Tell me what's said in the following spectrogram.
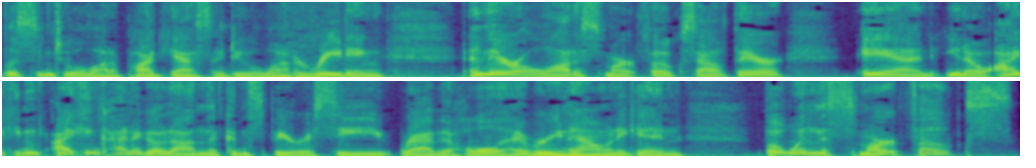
listen to a lot of podcasts. I do a lot of reading, and there are a lot of smart folks out there. And you know, I can I can kind of go down the conspiracy rabbit hole every now and again. But when the smart folks,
